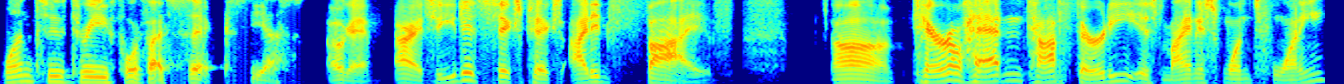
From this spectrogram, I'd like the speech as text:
One, two, three, four, five, six. Yes. Okay. All right. So you did six picks. I did five. Um, Tyrrell Hatton top thirty is minus one twenty.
